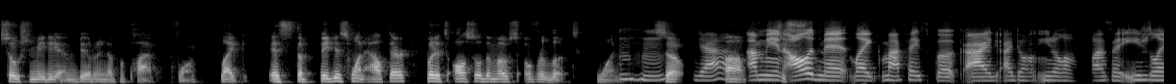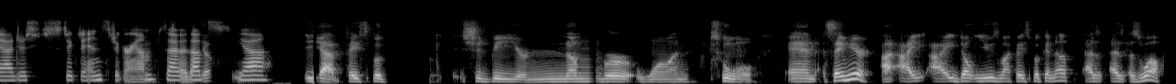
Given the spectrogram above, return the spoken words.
social media and building up a platform like it's the biggest one out there but it's also the most overlooked one Mhm. so Yeah. Um, I mean, just- I'll admit, like my Facebook, I I don't utilize it. Usually, I just stick to Instagram. So that's yeah. yeah, Facebook should be your number one tool. And same here. I, I, I don't use my Facebook enough as, as, as well.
